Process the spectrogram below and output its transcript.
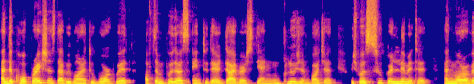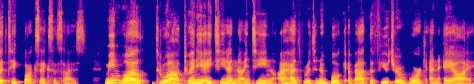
and the corporations that we wanted to work with often put us into their diversity and inclusion budget, which was super limited and more of a tick box exercise. Meanwhile, throughout 2018 and 19, I had written a book about the future of work and AI.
